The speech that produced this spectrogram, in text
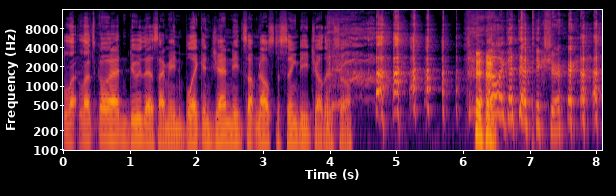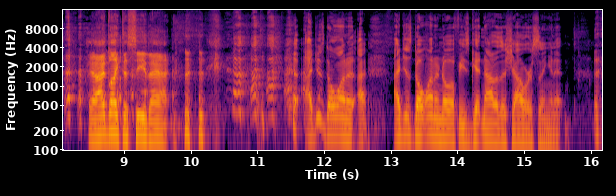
Let, let's go ahead and do this. I mean, Blake and Jen need something else to sing to each other, so Oh, I got that picture. Yeah, I'd like to see that. I just don't want to. I, I just don't want to know if he's getting out of the shower singing it.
